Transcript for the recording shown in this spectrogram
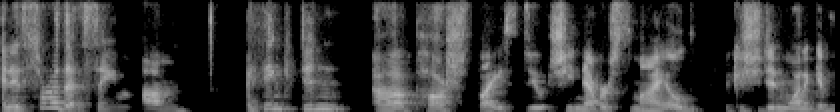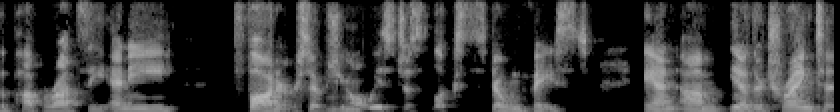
And it's sort of that same um i think didn't uh posh spice do she never smiled because she didn't want to give the paparazzi any fodder. So she Mhm. always just looks stone faced and um you know they're trying to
